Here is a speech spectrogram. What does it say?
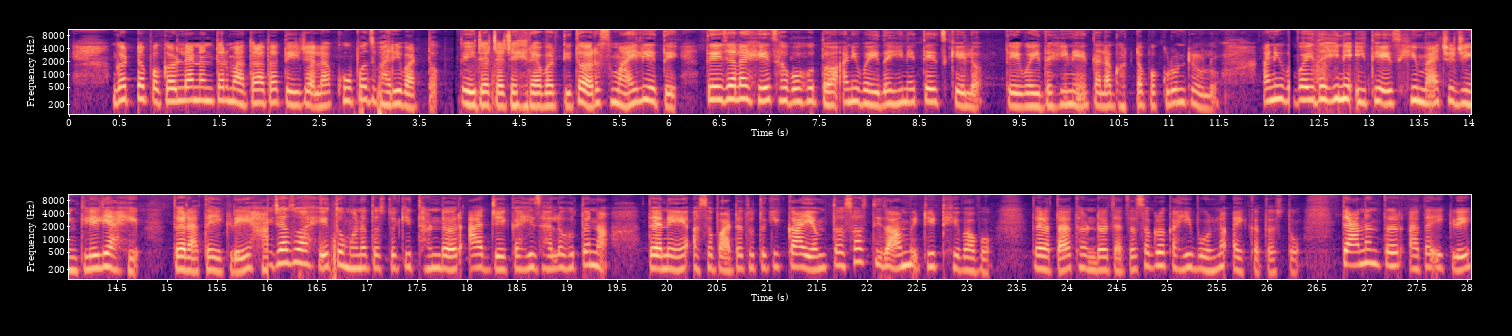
घट्ट पकडल्यानंतर मात्र आता तेजाला खूपच भारी वाटतं. तेजाच्या चेहऱ्यावरती तर स्माईल येते. तेजाला हेच हवं होतं आणि वैदहीने तेच केलं. ते वैदहीने त्याला घट्ट पकडून ठेवलं. आणि वैदहीने इथेच ही मॅच जिंकलेली आहे. तर आता इकडे हा जो आहे तो म्हणत असतो की थंडर आज जे काही झालं होतं ना त्याने असं वाटत होतं की कायम तसंच तिला मिठी ठेवावं. तर आता थंडर त्याचं सगळं काही बोलणं ऐकत असतो. त्यानंतर आता इकडे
